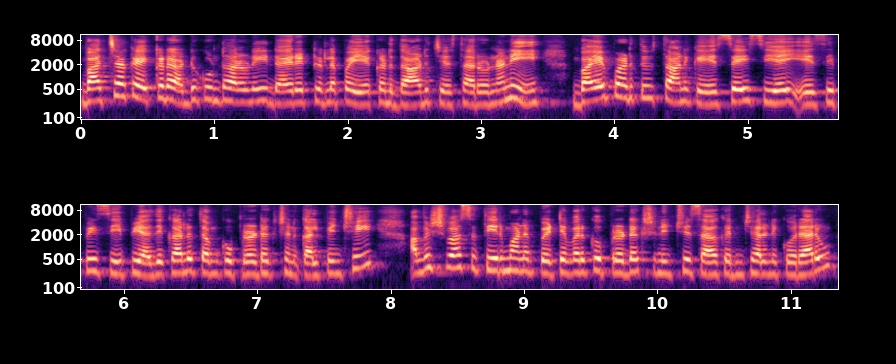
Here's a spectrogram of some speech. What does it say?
వచ్చాక ఎక్కడ అడ్డుకుంటారని డైరెక్టర్లపై ఎక్కడ దాడి చేస్తారోనని భయపడుతూ స్థానిక ఎస్ఐ సిఐ ఏసీపీ సిపి అధికారులు తమకు ప్రొటెక్షన్ కల్పించి అవిశ్వాస తీర్మానం పెట్టే వరకు ప్రొటెక్షన్ ఇచ్చి సహకరించాలని కోరారు.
